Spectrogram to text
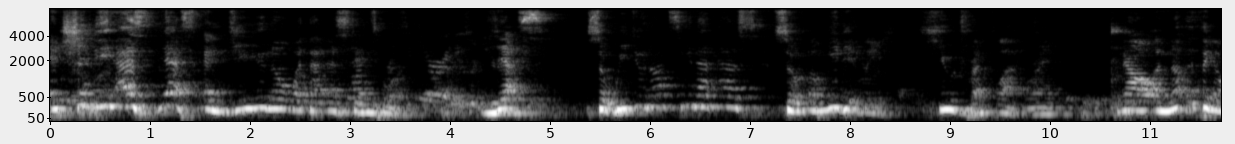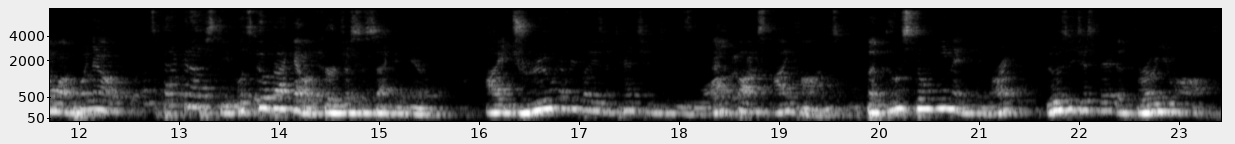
It should be S. It should be S, yes. And do you know what that S stands for? Security. Yes. So we do not see that S. So immediately, huge red flag, right? Now, another thing I want to point out, let's back it up, Steve. Let's go back out for just a second here. I drew everybody's attention to these lockbox icons, but those don't mean anything, all right? those are just there to throw you off.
